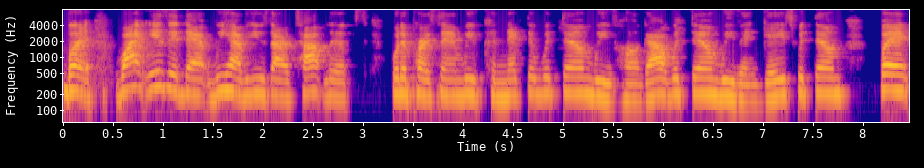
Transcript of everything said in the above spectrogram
But why is it that we have used our top lips with a person? We've connected with them, we've hung out with them, we've engaged with them, but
